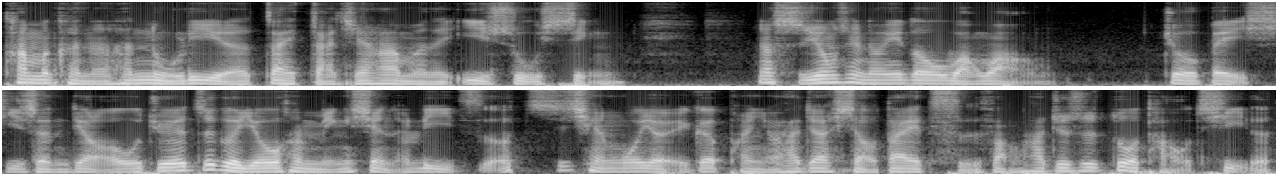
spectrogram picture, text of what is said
他们可能很努力的在展现他们的艺术性，那实用性东西都往往就被牺牲掉了。我觉得这个有很明显的例子，之前我有一个朋友，他叫小戴瓷坊，他就是做陶器的，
